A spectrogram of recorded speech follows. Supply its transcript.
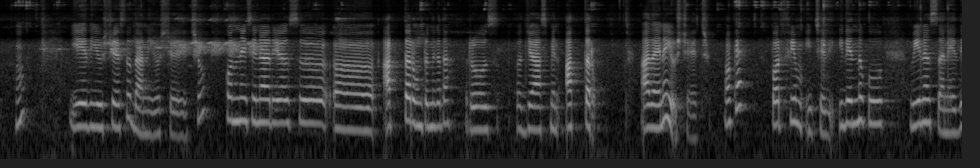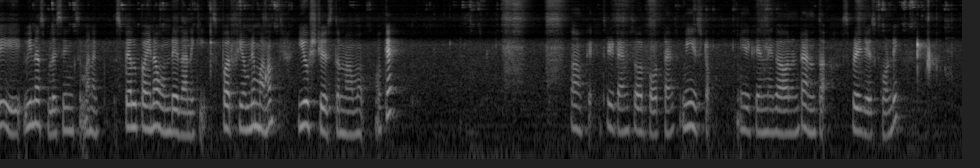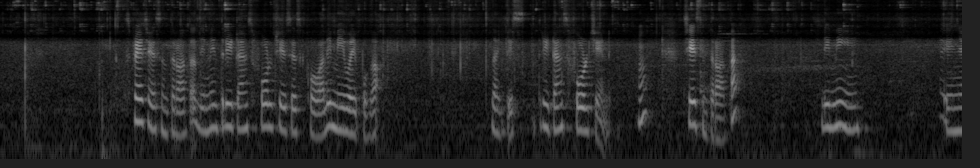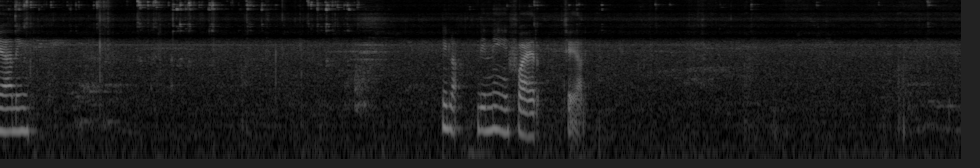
ఏది యూస్ చేస్తే దాన్ని యూస్ చేయొచ్చు. కొన్ని సినారియోస్ అత్తర్ ఉంటుంది కదా? రోజ్ జాస్మిన్ అత్తరు. అదైనా యూస్ చేయొచ్చు. ఓకే? పర్ఫ్యూమ్ ఇచ్చేది. ఇది ఎందుకు వీనస్ అనేది వీనస్ బ్లెస్సింగ్స్ మనకు స్పెల్ పైన ఉండేదానికి. పర్ఫ్యూమ్ని మనం యూస్ చేస్తున్నాము. Okay? Okay. Three times or four times. మీ ఇష్టం. మీకు ఎన్ని కావాలంటే అంత స్ప్రే చేసుకోండి. స్ప్రే చేసిన తర్వాత దీన్ని త్రీ టైమ్స్ ఫోల్డ్ చేసేసుకోవాలి మీ వైపుగా. Like this. Three times fold చేయండి. చేసిన తర్వాత దీన్ని ఏం చేయాలి? ఇలా దీన్ని ఫైర్ చేయాలి.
